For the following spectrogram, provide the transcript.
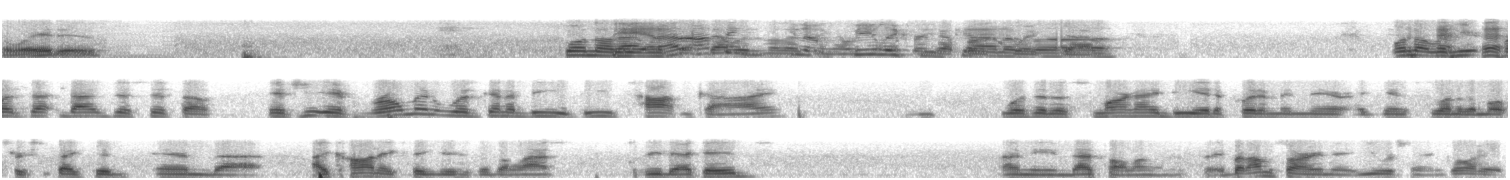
the way it is. Well, no, that yeah, was, I, I think was another you thing I know was Felix is kind of. quick, uh, Well, no, but, here, but that, that's just it though. If you, if Roman was going to be the top guy, was it a smart idea to put him in there against one of the most respected and uh, iconic figures of the last three decades? I mean, that's all I'm going to say. But I'm sorry, Nate. You were saying. Go ahead.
